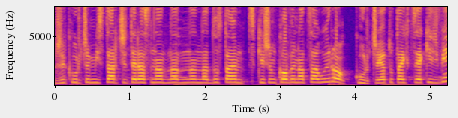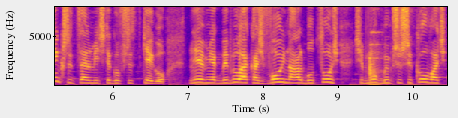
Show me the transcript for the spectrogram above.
że kurczę mi starczy teraz na, na, na, na dostałem z kieszonkowe na cały rok. Kurczę, ja tutaj chcę jakiś większy cel mieć tego wszystkiego. Nie wiem, jakby była jakaś wojna albo coś, się mógłbym przyszykować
